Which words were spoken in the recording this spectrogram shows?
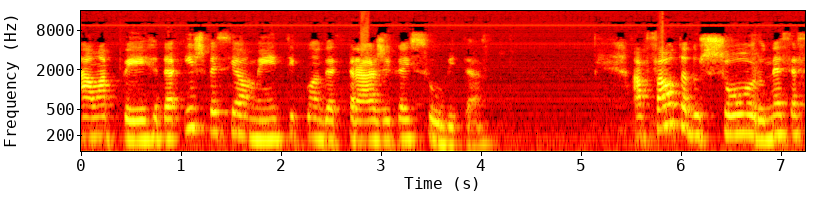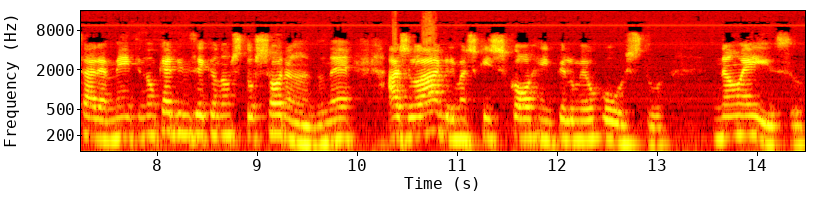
uma perda, especialmente quando é trágica e súbita. A falta do choro, necessariamente, não quer dizer que eu não estou chorando, né? As lágrimas que escorrem pelo meu rosto, não é isso.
